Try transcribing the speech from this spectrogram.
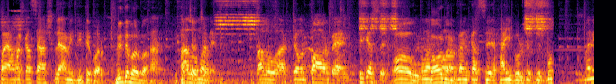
পায় আমার কাছে আসলে আমি দিতে পারব। দিতে পারবা? হ্যাঁ, আচ্ছা, ভালো মানে ভালো আর যেমন পাওয়ার ব্যাংক ঠিক আছে? ও, পাওয়ার ব্যাংক আছে হাই ভোল্টেজের মানে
